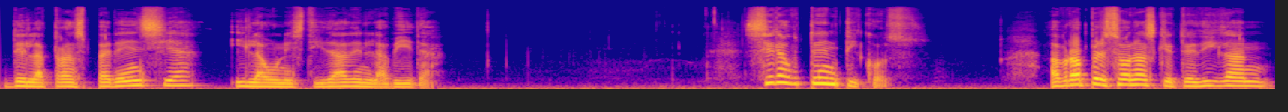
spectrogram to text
de la transparencia y la honestidad en la vida. Ser auténticos. Habrá personas que te digan,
